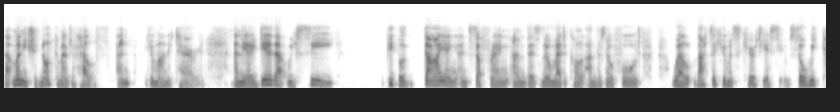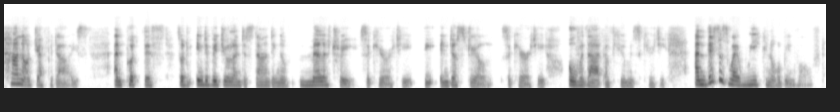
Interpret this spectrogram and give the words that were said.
That money should not come out of health and humanitarian. And the idea that we see people dying and suffering and there's no medical and there's no food well, that's a human security issue. So we cannot jeopardize and put this sort of individual understanding of military security, the industrial security, over that of human security. And this is where we can all be involved.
